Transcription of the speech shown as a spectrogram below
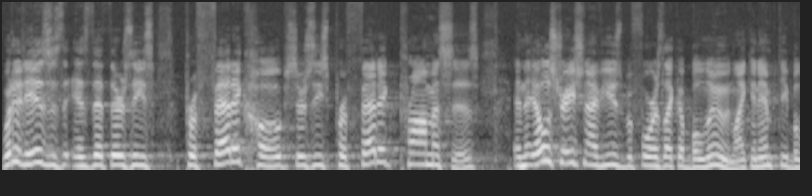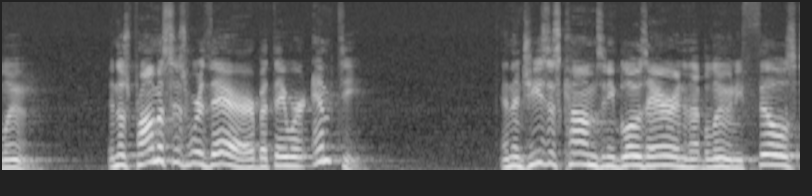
What it is, is, is that there's these prophetic hopes, there's these prophetic promises, and the illustration I've used before is like a balloon, like an empty balloon. And those promises were there, but they were empty. And then Jesus comes and he blows air into that balloon. He fills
